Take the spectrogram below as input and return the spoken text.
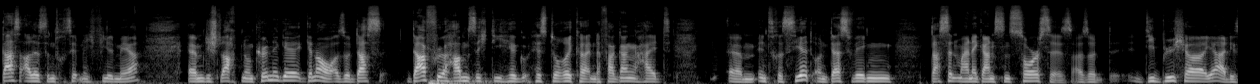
Das alles interessiert mich viel mehr. Ähm, die Schlachten und Könige, genau, also das, dafür haben sich die Historiker in der Vergangenheit ähm, interessiert und deswegen, das sind meine ganzen Sources. Also die Bücher, ja, die,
